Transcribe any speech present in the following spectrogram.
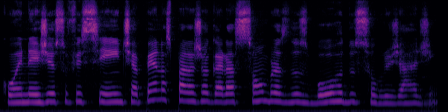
com energia suficiente apenas para jogar as sombras dos bordos sobre o jardim.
